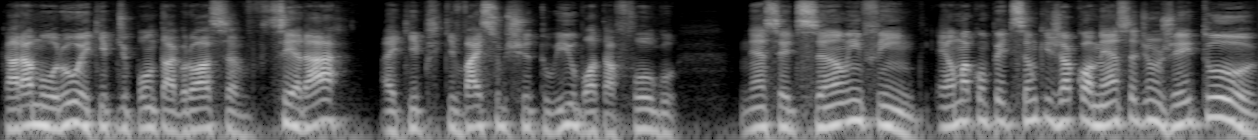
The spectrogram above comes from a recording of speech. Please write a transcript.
Caramuru, equipe de Ponta Grossa, será a equipe que vai substituir o Botafogo nessa edição. Enfim, é uma competição que já começa de um jeito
